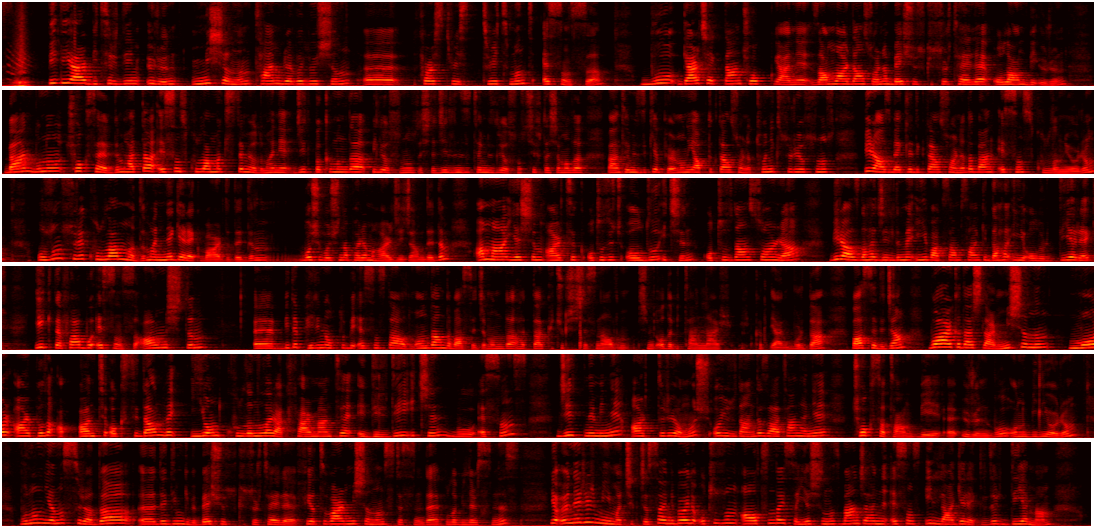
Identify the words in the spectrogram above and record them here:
Bir diğer bitirdiğim ürün Misha'nın Time Revolution e, First Treatment Essence'ı. Bu gerçekten çok yani zamlardan sonra 500 küsür TL olan bir ürün. Ben bunu çok sevdim. Hatta Essence kullanmak istemiyordum. Hani cilt bakımında biliyorsunuz işte cildinizi temizliyorsunuz. Çift aşamalı ben temizlik yapıyorum. Onu yaptıktan sonra tonik sürüyorsunuz. Biraz bekledikten sonra da ben Essence kullanıyorum. Uzun süre kullanmadım. Hani ne gerek vardı dedim. Boşu boşuna para mı harcayacağım dedim. Ama yaşım artık 33 olduğu için 30'dan sonra biraz daha cildime iyi baksam sanki daha iyi olur diyerek ilk defa bu Essence'ı almıştım. Ee, bir de Pelinotlu bir Essence daha aldım. Ondan da bahsedeceğim. Onu da hatta küçük şişesini aldım. Şimdi o da bitenler yani burada bahsedeceğim. Bu arkadaşlar Misha'nın mor arpalı antioksidan ve iyon kullanılarak fermente edildiği için bu Essence cilt nemini arttırıyormuş. O yüzden de zaten hani çok satan bir e, ürün bu. Onu biliyorum. Bunun yanı sıra da e, dediğim gibi 500 küsür TL fiyatı var. Misha'nın sitesinde bulabilirsiniz. Ya önerir miyim açıkçası hani böyle 30'un altındaysa yaşınız bence hani Essence illa gereklidir diyemem.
